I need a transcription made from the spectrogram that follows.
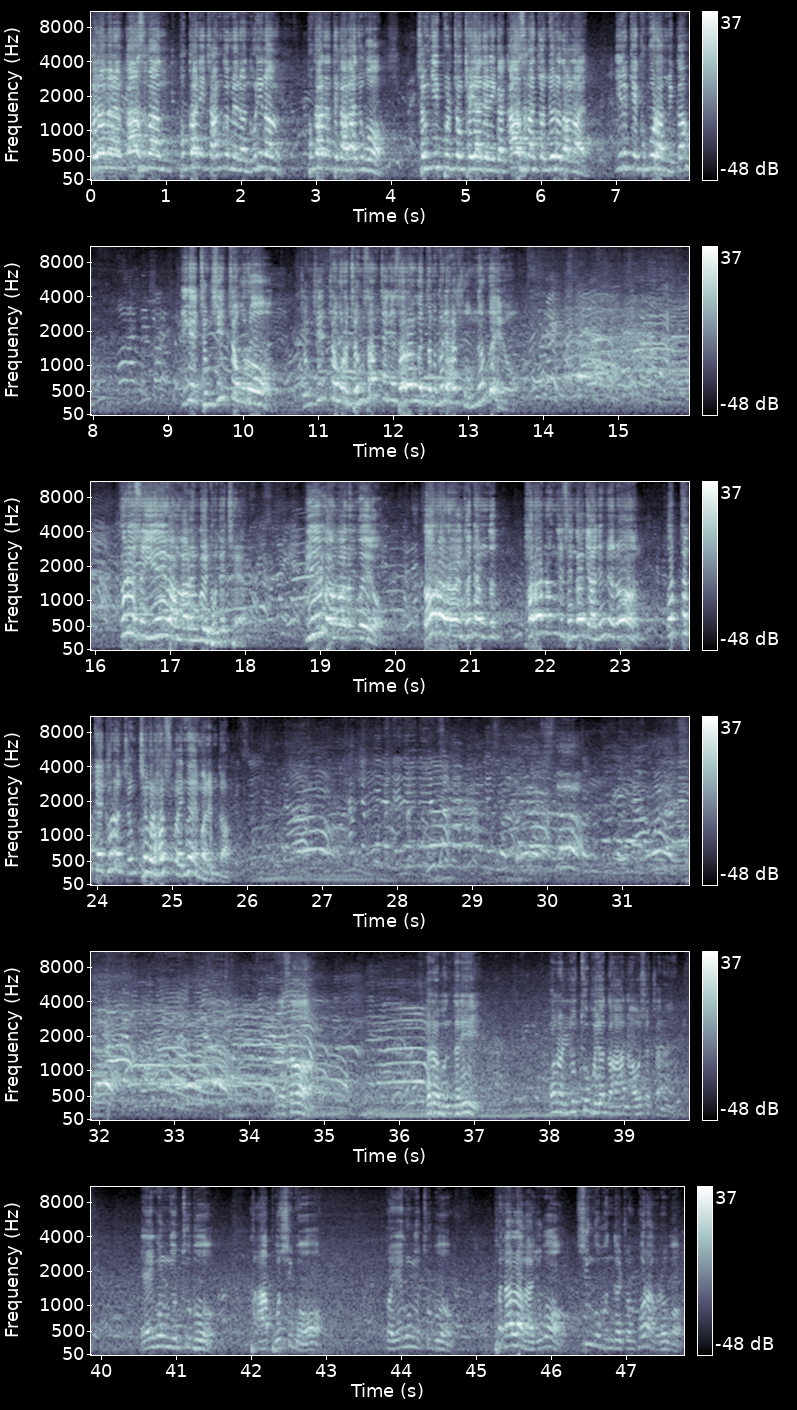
그러면은 가스관 북한이 잠그면은 우리는 북한한테 가가지고 전기불 좀 켜야 되니까 가스관 좀 열어달라 이렇게 구걸합니까? 이게 정신적으로 정신적으로 정상적인 사람 같으면 그래 할 수 없는 거예요. 그래서 이해가 안 가는 거예요 도대체. 이해가 안 가는 거예요. 나라를 그냥 너 팔아넘길 생각이 아니면은 어떻게 그런 정책을 할 수가 있냐 이 말입니다. 그래서 여러분들이 오늘 유튜브에 다 나오셨잖아요. 애국 유튜브 다 보시고 또 애국 유튜브 퍼날라 가지고 친구분들 좀 보라 그러고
